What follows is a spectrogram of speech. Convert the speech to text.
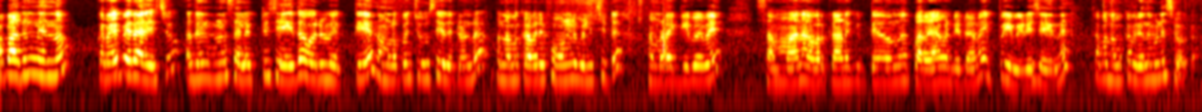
അപ്പോൾ അതിൽ നിന്നും കുറേ പേര് അയച്ചു. അതിൽ നിന്ന് സെലക്ട് ചെയ്ത ഒരു വ്യക്തിയെ നമ്മളിപ്പം ചൂസ് ചെയ്തിട്ടുണ്ട്. അപ്പോൾ നമുക്ക് അവരെ ഫോണിൽ വിളിച്ചിട്ട് നമ്മുടെ ഗിവ് എവേ സമ്മാനം അവർക്കാണ് കിട്ടിയതെന്ന് പറയാൻ വേണ്ടിയിട്ടാണ് ഇപ്പോൾ ഈ വീഡിയോ ചെയ്യുന്നത്. അപ്പോൾ നമുക്ക് അവരൊന്ന് വിളിച്ചു നോക്കാം.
